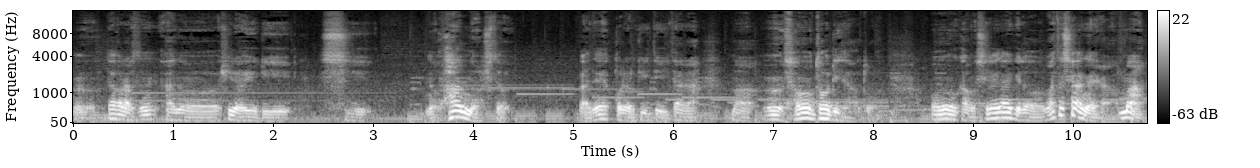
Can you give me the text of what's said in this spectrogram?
うん、だから、ね、あのひろゆき氏のファンの人がねこれを聞いていたらまあ、うん、その通りだと思うかもしれないけど私はねま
